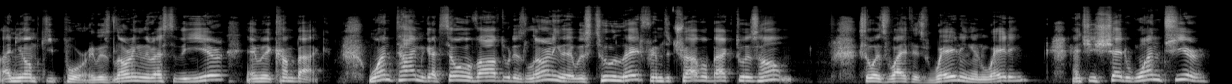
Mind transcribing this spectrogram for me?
on Yom Kippur. He was learning the rest of the year and would come back. One time he got so involved with his learning that it was too late for him to travel back to his home. So his wife is waiting and waiting, and she shed one tear.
